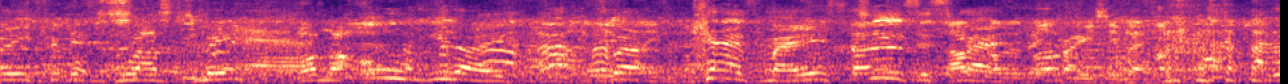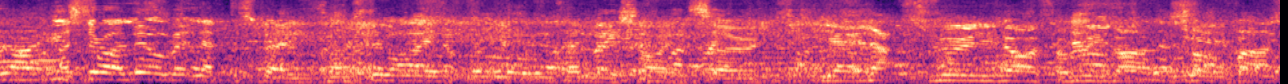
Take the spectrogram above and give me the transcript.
But anything that grabs me. I'm like, oh, you know. But Kev, man, it's Jesus, I've gone a man. bit crazy, mate. Like, I it's- still got a little bit left to spend. so I'm still eyeing up on the Nintendo side, so yeah, that's really nice. I really like the shot back.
